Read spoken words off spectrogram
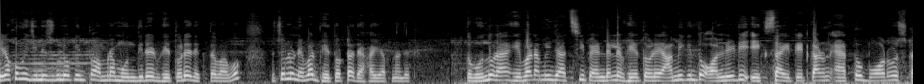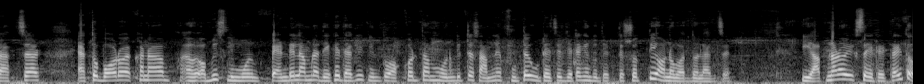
এরকমই জিনিসগুলো কিন্তু আমরা মন্দিরের ভেতরে দেখতে পাবো। তো চলুন এবার ভেতরটা দেখাই আপনাদের। তো বন্ধুরা, এবার আমি যাচ্ছি প্যান্ডেলের ভেতরে। আমি কিন্তু অলরেডি এক্সাইটেড কারণ এত বড় স্ট্রাকচার এত বড় একখানা অবভিয়াসলি প্যান্ডেল আমরা দেখে থাকি, কিন্তু অক্ষরধাম মন্দিরটা সামনে ফুটে উঠেছে, যেটা কিন্তু দেখতে সত্যি অনবদ্য লাগছে। কি আপনারাও এক্সাইটেড তাই তো?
